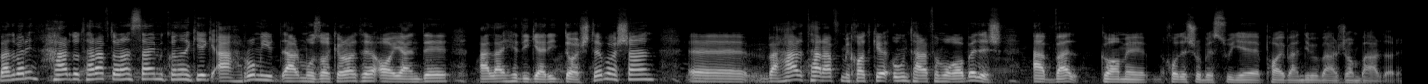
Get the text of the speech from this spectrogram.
بنابراین هر دو طرف دارن سعی می‌کنن که یک اهرمی در مذاکرات آینده علیه دیگری داشته باشن و هر طرف می‌خواد که اون طرف مقابلش اول گام خودش رو به سوی پایبندی به برجام برداره.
